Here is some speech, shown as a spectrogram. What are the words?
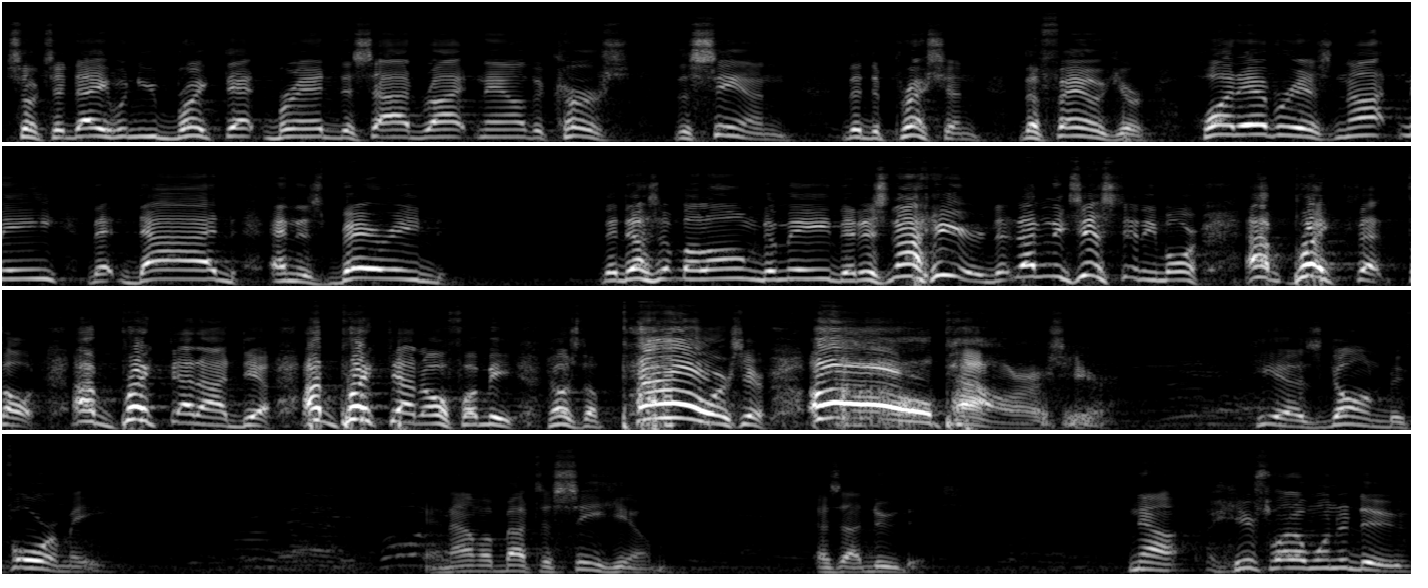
So today, when you break that bread, decide right now the curse, the sin, the depression, the failure, whatever is not me that died and is buried, that doesn't belong to me, that is not here, that doesn't exist anymore, I break that thought. I break that idea. I break that off of me because the power is here. All power is here. He has gone before me. And I'm about to see him as I do this. Now, here's what I want to do.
